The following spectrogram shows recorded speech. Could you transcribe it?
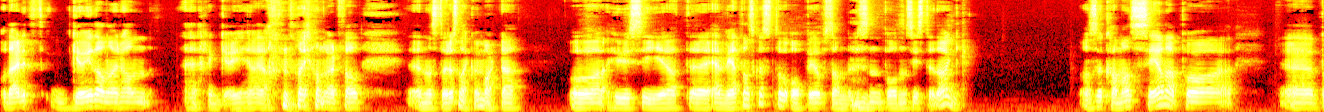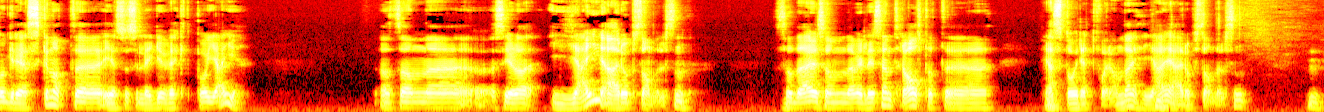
og det er litt gøy da når han Eller gøy, ja ja. Når han i hvert fall Når han står og snakker med Martha, Og hun sier at eh, 'jeg vet han skal stå opp i oppstandelsen på den siste dag'. Og så kan man se da på, eh, på gresken at eh, Jesus legger vekt på 'jeg'. At han uh, sier da 'jeg er oppstandelsen'. Så det er, liksom, det er veldig sentralt at uh, jeg står rett foran deg. Jeg er oppstandelsen. Mm.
